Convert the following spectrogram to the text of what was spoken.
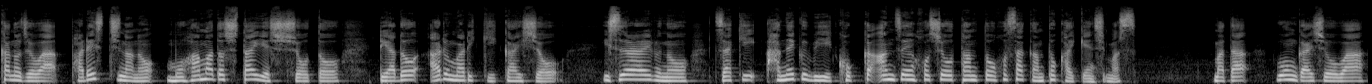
彼女はパレスチナのモハマド・シュタイエ首相とリアド・アルマリキ外相、イスラエルのザキ・ハネグビー国家安全保障担当補佐官と会見します。また、ウォン外相は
